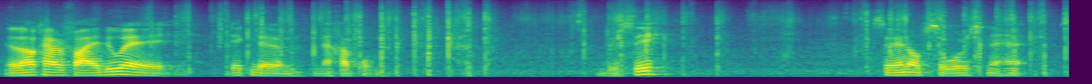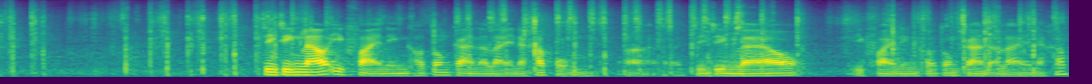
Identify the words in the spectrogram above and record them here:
เดี๋ยวเรา clarify ด้วยเด็กเดิมนะครับผม ดูสิ Seven of Swords นะฮะ จริงๆแล้วอีกฝ่ายหนึ่งเขาต้องการอะไรนะครับผมจริงๆแล้วอีกฝ่ายหนึ่งเขาต้องการอะไรนะครับ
